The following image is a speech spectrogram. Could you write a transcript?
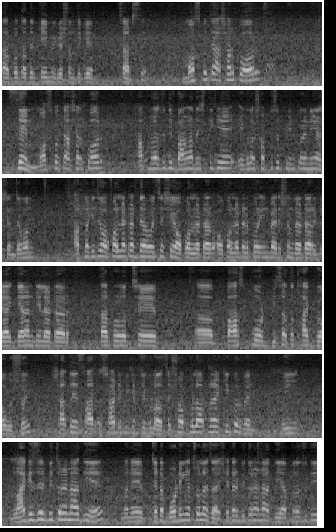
তারপর তাদেরকে ইমিগ্রেশন থেকে ছাড়ছে। মস্কোতে আসার পর সেম মস্কোতে আসার পর আপনারা যদি বাংলাদেশ থেকে এগুলো সব কিছু প্রিন্ট করে নিয়ে আসেন, যেমন আপনাকে যে অফার লেটার দেওয়া হয়েছে, সেই অফার লেটার অফার লেটারের পর ইনভাইটেশন লেটার গ্যারান্টি লেটার তারপর হচ্ছে পাসপোর্ট ভিসা তো থাকবে অবশ্যই। সাথে সার্টিফিকেট যেগুলো আছে, সবগুলো আপনারা কি করবেন? ওই লাগেজের ভিতরে না দিয়ে মানে যেটা বোর্ডিংয়ে চলে যায়, সেটার ভিতরে না দিয়ে আপনারা যদি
